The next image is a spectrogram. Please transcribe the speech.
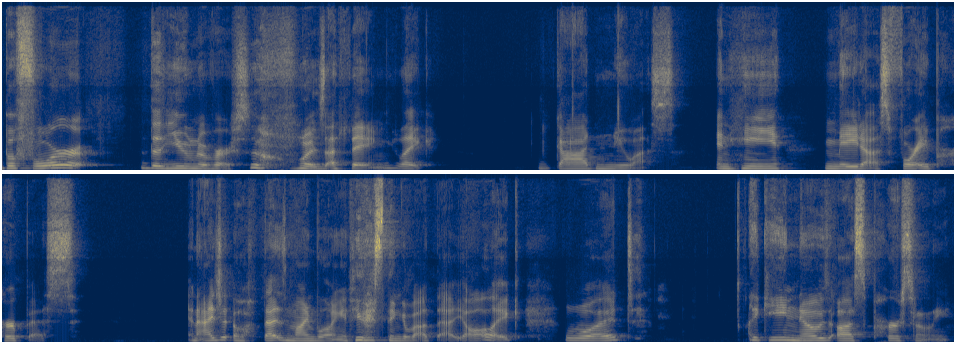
Before the universe was a thing, like God knew us and He made us for a purpose. And I just, oh, that is mind blowing if you guys think about that, y'all. Like, what? Like, He knows us personally.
